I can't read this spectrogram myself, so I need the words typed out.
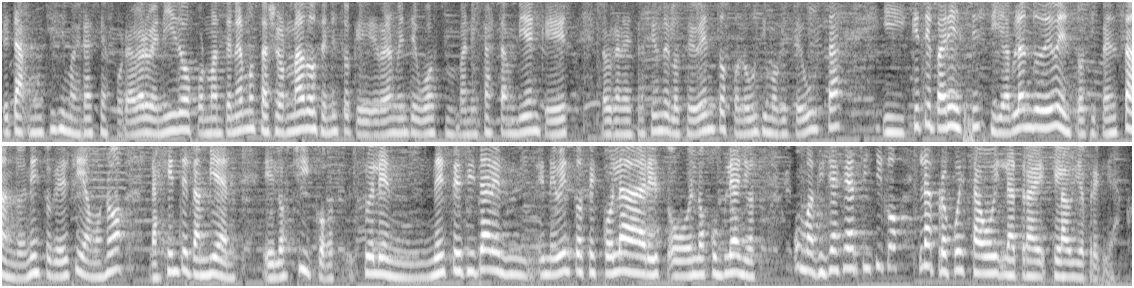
Beta, muchísimas gracias por haber venido, por mantenernos ayornados en esto que realmente vos manejás tan bien, que es la organización de los eventos con lo último que se usa. ¿Y qué te parece si hablando de eventos y pensando en esto que decíamos, ¿no? La gente también, eh, los chicos suelen necesitar en, en eventos escolares o en los cumpleaños un maquillaje artístico, la propuesta hoy la trae Claudia Pregliasco.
